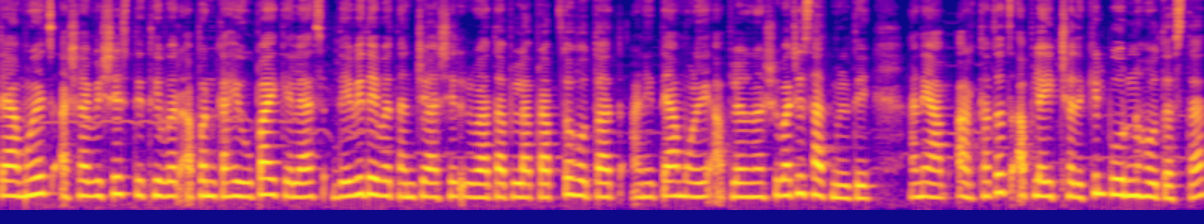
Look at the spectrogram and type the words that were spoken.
त्यामुळेच अशा विशेष तिथीवर आपण काही उपाय केल्यास देवी देवतांचे आशीर्वाद आपल्याला प्राप्त होतात आणि त्यामुळे आपल्याला नशिबाची साथ मिळते आणि आप अर्थातच आपल्या इच्छा देखील पूर्ण होत असतात.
